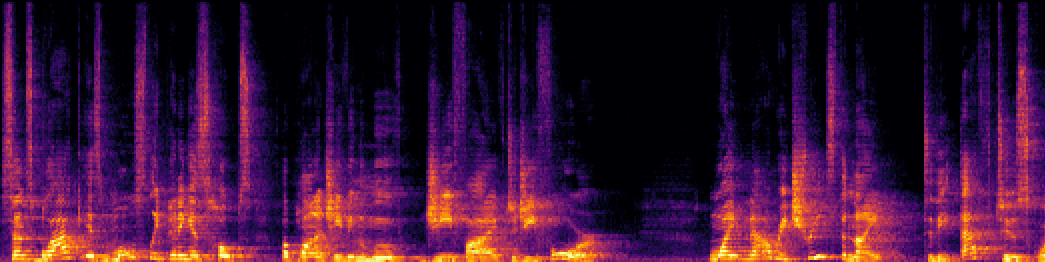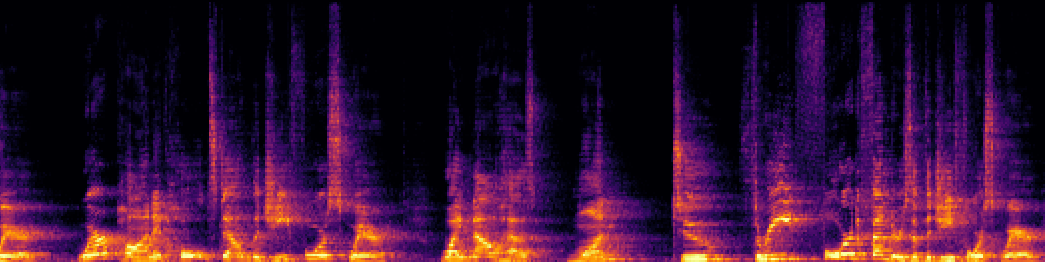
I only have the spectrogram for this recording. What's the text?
Since black is mostly pinning his hopes upon achieving the move g5 to g4, white now retreats the knight to the f2 square, whereupon it holds down the g4 square. White now has one, two, three, four defenders of the g4 square,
